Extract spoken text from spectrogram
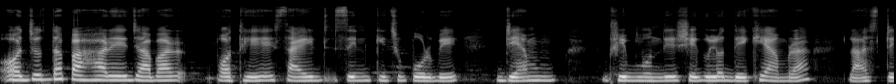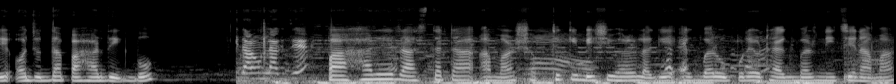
অযোধ্যা পাহাড়ে যাবার পথে সাইড সিন কিছু পড়বে ড্যাম শিব মন্দির সেগুলো দেখে আমরা লাস্টে অযোধ্যা পাহাড় দেখব। দারুণ লাগছে। পাহাড়ের রাস্তাটা আমার সব থেকে বেশি ভালো লাগে। একবার উপরে ওঠা একবার নিচে নামা।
